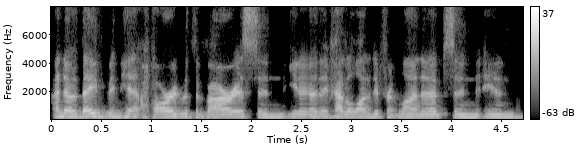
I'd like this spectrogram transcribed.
I know they've been hit hard with the virus, and you know they've had a lot of different lineups and and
